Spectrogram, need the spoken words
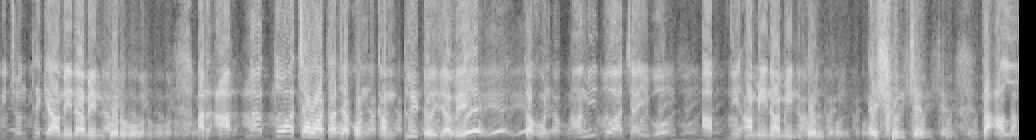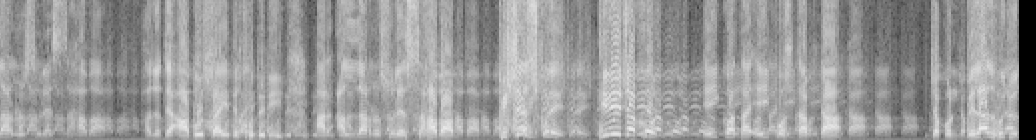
পিছন থেকে আমিন আমিন করব। আর আপনার দোয়া চাওয়াটা যখন কমপ্লিট হয়ে যাবে, তখন আমি দোয়া চাইব, আপনি আমিন আমিন করবেন। এই শুনছেন? তা আল্লাহর রসুলের সাহাবা, হযরতে আবু সাইদ খুদরি আর আল্লাহর রসুলের সাহাবা, বিশেষ করে তিনি যখন এই কথা, এই প্রস্তাবটা যখন বেলাল হুজুর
